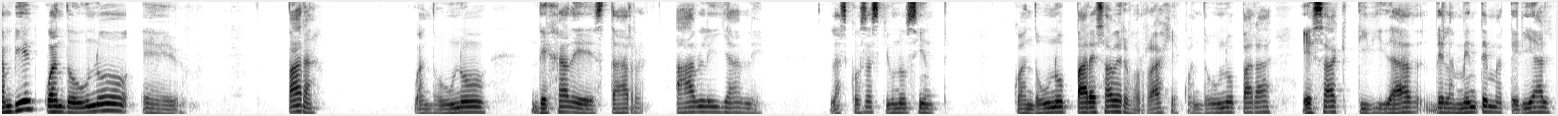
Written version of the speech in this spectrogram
También cuando uno eh, para, cuando uno deja de estar hable y hable las cosas que uno siente, cuando uno para esa verborragia, cuando uno para esa actividad de la mente material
